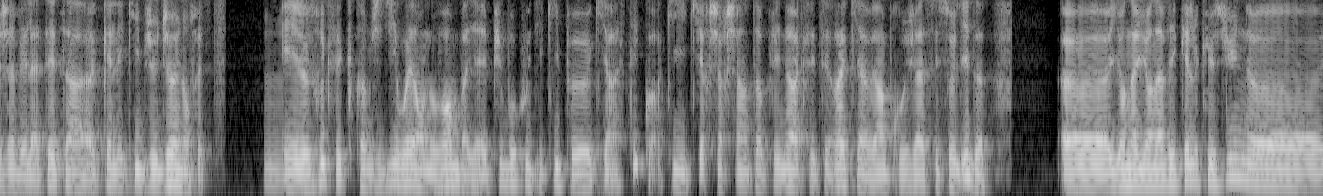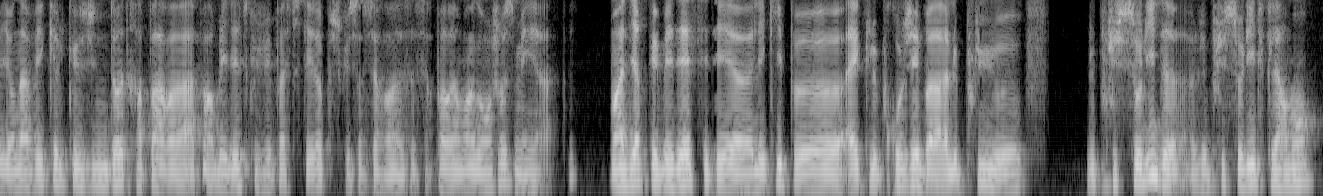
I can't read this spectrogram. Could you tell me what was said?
j'avais la tête à quelle équipe je join en fait. Mmh. Et le truc, c'est que comme j'ai dit, ouais, en novembre, bah, il n'y avait plus beaucoup d'équipes qui restaient, quoi, qui, qui recherchaient un top laner, etc., et qui avaient un projet assez solide. Il y en a, il y en avait quelques-unes, il y en avait quelques-unes d'autres à part, à part BDS que je vais pas citer là, parce que ça sert, ça sert pas vraiment à grand chose, mais on va dire que BDS c'était l'équipe avec le projet bah, le plus le plus solide, le plus solide clairement.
